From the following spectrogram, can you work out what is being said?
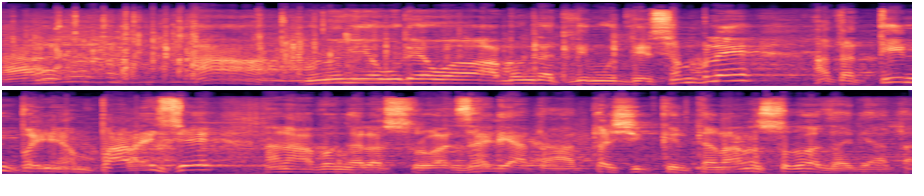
हा? म्हणून एवढे अभंगातले मुद्दे संपले. आता तीन परिणाम पाळायचे आणि अभंगाला सुरुवात झाली आता. तशी कीर्तनाला सुरुवात झाली आता.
